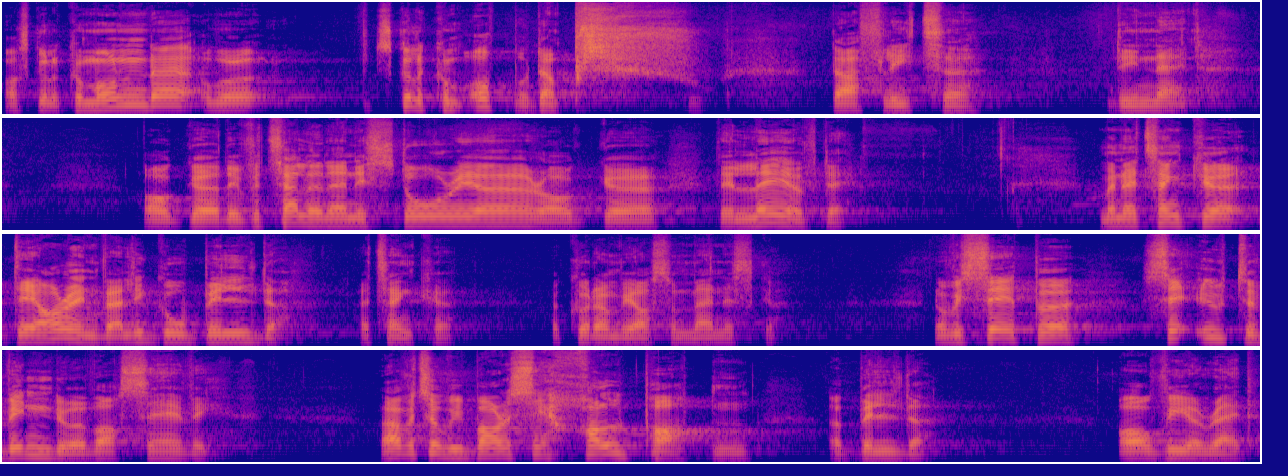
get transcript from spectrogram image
og skulle komme under og skulle komme opp, og da Der flyter de ned. Og uh, De forteller den historien, og uh, de levde. Men jeg tenker, det er en veldig god bilde jeg tenker, av hvordan vi er som mennesker. Når vi ser, på, ser ut av vinduet, hva ser vi? Av og til vi bare ser halvparten av bildet, og vi er redd,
